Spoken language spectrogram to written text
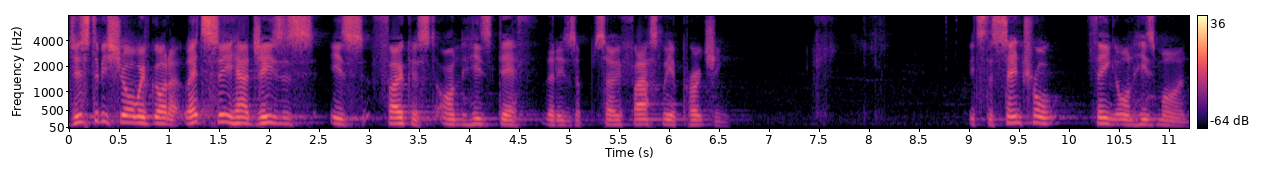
just to be sure we've got it, let's see how Jesus is focused on his death that is so fastly approaching. It's the central thing on his mind.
